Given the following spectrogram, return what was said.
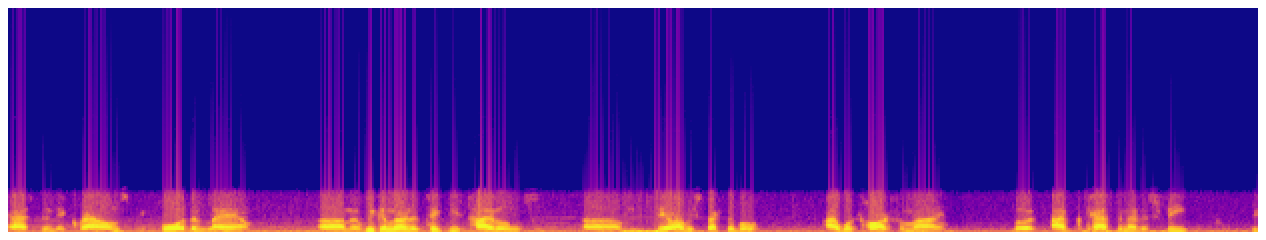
casting their crowns before the Lamb. Um, and we can learn to take these titles. Um, they are respectable. I worked hard for mine, but I cast them at his feet to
